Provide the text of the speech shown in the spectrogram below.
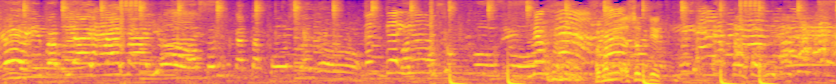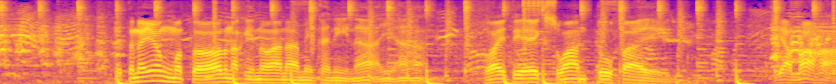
Eh, iba biyay ka mayo. Kung sa katapusan, oh. Naggayon! Pagpusok-puso. Pag ano yung subject? Ito na yung motor na kinuha namin kanina. Ayan. YTX 125. Yamaha.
